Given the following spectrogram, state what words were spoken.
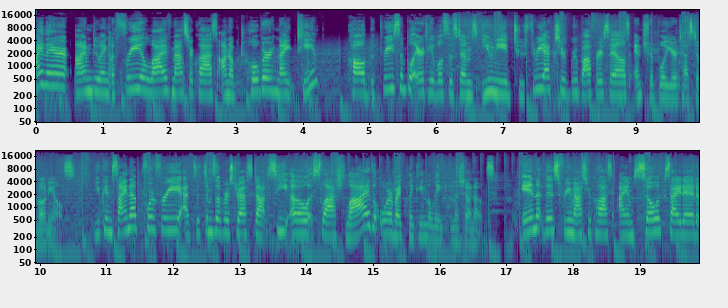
Hi there. I'm doing a free live masterclass on October 19th called The Three Simple Airtable Systems You Need to 3x Your Group Offer Sales and Triple Your Testimonials. You can sign up for free at systemsoverstress.co slash live or by clicking the link in the show notes. In this free masterclass, I am so excited.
